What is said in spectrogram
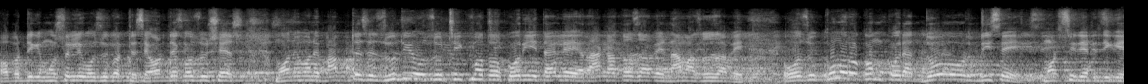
অপরদিকে মুসল্লি অজু করতেছে, অর্ধেক অজু শেষ। মনে মনে ভাবতেছে, যদি অজু ঠিক মতো করি, তাহলে রাকাতও যাবে, নামাজও যাবে। অজু কোনো রকম করে দৌড় দিছে মসজিদের দিকে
